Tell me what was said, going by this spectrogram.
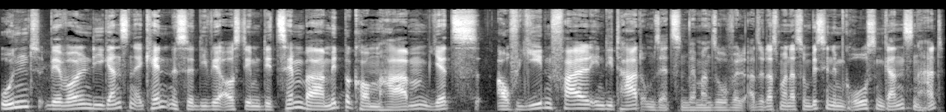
Und wir wollen die ganzen Erkenntnisse, die wir aus dem Dezember mitbekommen haben, jetzt auf jeden Fall in die Tat umsetzen, wenn man so will. Also, dass man das so ein bisschen im großen Ganzen hat.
